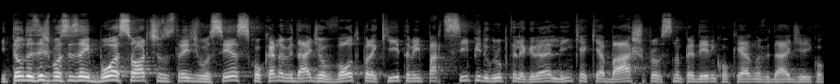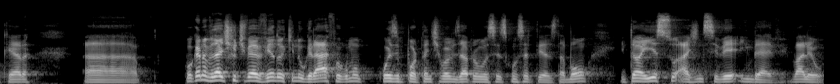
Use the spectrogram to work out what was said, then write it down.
Então desejo para vocês aí boa sorte nos trades de vocês. Qualquer novidade eu volto por aqui. Também participe do grupo Telegram, link aqui abaixo para vocês não perderem qualquer novidade aí, qualquer uh, qualquer novidade que eu estiver vendo aqui no gráfico, alguma coisa importante eu vou avisar para vocês com certeza, tá bom? Então é isso, a gente se vê em breve. Valeu!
